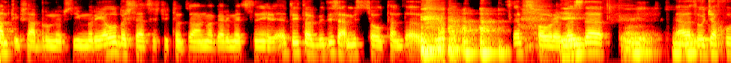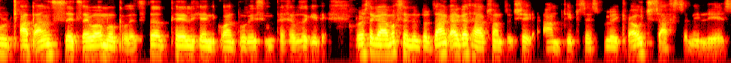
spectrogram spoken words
ამ ტიპს აბრუნებს იმ რეალობაში, სადაც ეს თვითონ ძალიან მაგარი მეცნიერია, თვითონ მიდის ამის ცოლთან და წებს ხოვრებას და რაღაც ოჯახურ ჭაპანს ეწევა მოკლედ და თელი ჰენი კვანტურის ფეხებზე კიდე. პროსტა გამახსენდა, რომ ძალიან კარგად აქვს ამ წიგში ამ ტიპს ეს Blake Crouch სახსნილი ეს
